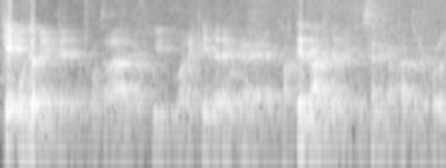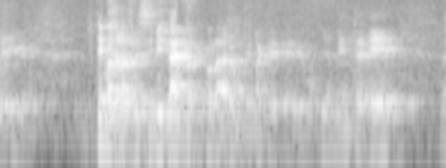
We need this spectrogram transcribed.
che ovviamente affronterà, a cui vorrei chiedere, eh, partendo anche dalle riflessioni che hanno fatto le colleghe, tema della flessibilità in particolare è un tema che eh, ovviamente è eh,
